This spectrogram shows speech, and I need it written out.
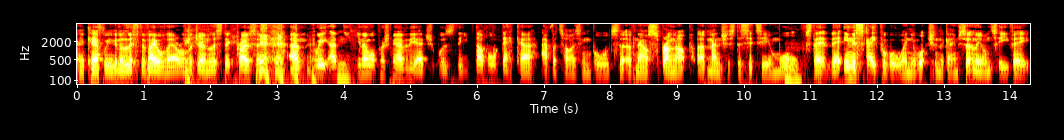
Uh, careful, you're going to lift the veil there on the journalistic process. Um, we, uh, you know, what pushed me over the edge was the double-decker advertising boards that have now sprung up at Manchester City and Wolves. They're, they're inescapable when you're watching the game, certainly on TV.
